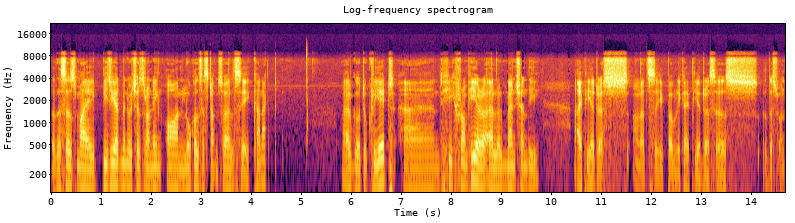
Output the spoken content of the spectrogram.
this is my pgadmin which is running on local system so I'll say connect I'll go to create and he, from here I'll mention the IP address. Let's see, public IP address is this one.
